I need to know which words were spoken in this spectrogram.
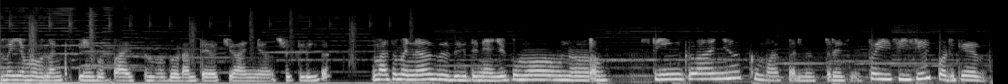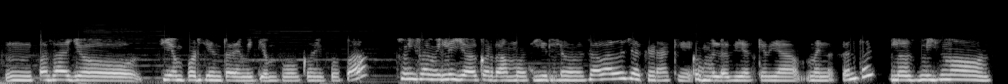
Me llamo Blanca y mi papá estuvo durante ocho años recluido. Más o menos desde que tenía yo como unos cinco años como hasta los trece. Fue difícil porque mm, pasaba yo 100% de mi tiempo con mi papá. Mi familia y yo acordamos ir los sábados, ya que era que como los días que había menos gente, los mismos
